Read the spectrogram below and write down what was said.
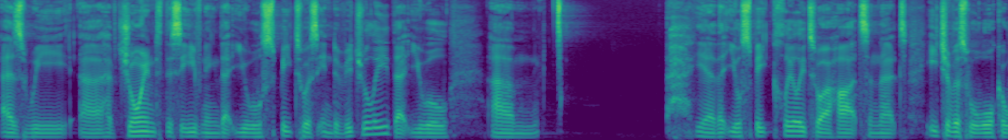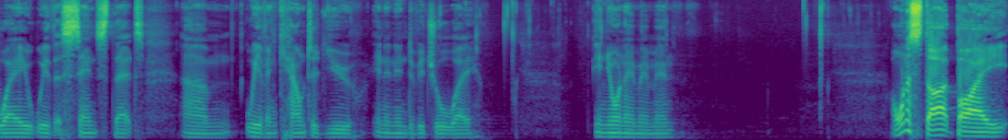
as we uh, have joined this evening, that you will speak to us individually, that you will. Um, yeah, that you'll speak clearly to our hearts, and that each of us will walk away with a sense that um, we have encountered you in an individual way. In your name, amen. I want to start by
